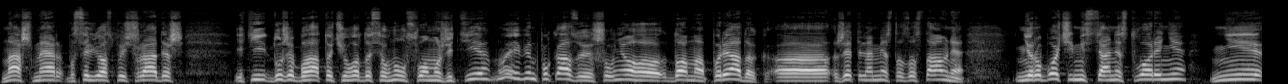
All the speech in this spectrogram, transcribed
Наш мер Василь Йосипович Радиш, який дуже багато чого досягнув в своєму житті. Ну і він показує, що у нього вдома порядок, а жителям міста Заставне ні робочі місця не створені, ні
